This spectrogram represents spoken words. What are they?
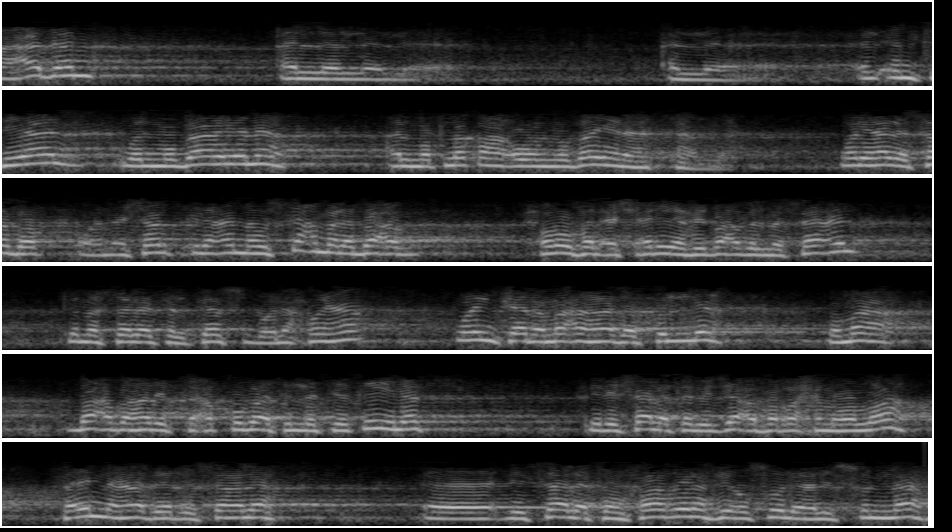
عدم ال ال ال الامتياز والمباينة المطلقة أو المباينة التامة. ولهذا سبق وأن أشرت إلى أنه استعمل بعض حروف الأشعرية في بعض المسائل كمسألة الكسب ونحوها وإن كان مع هذا كله ومع بعض هذه التعقبات التي قيلت في رسالة أبي جعفر رحمه الله فإن هذه الرسالة آه، رسالة فاضلة في أصول أهل السنة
